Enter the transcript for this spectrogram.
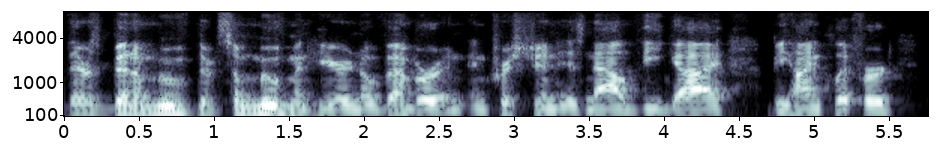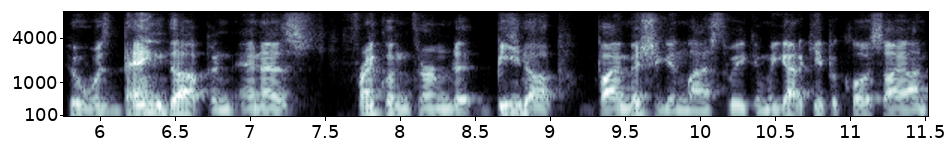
there's been a move, there's some movement here in November, and, and Christian is now the guy behind Clifford who was banged up and, and as Franklin termed it, beat up by Michigan last week. And we got to keep a close eye on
